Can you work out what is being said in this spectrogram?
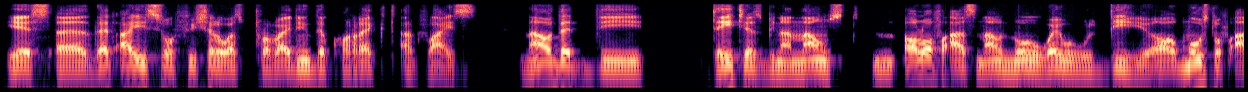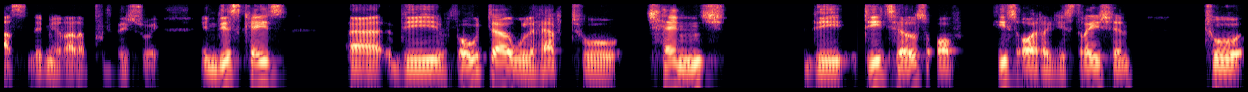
yes, uh, that IEC official was providing the correct advice. Now that the date has been announced, all of us now know where we will be, or most of us, let me rather put it this way. In this case, uh, the voter will have to change the details of his or registration to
